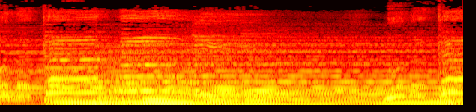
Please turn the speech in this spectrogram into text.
もなかもなか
